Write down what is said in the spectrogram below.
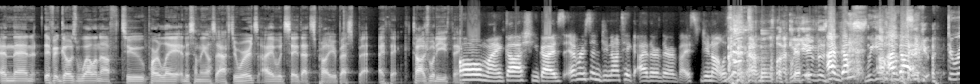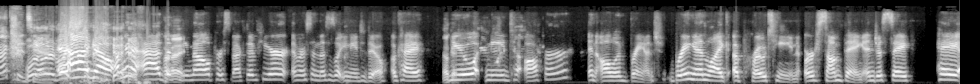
And then if it goes well enough to parlay into something else afterwards, I would say that's probably your best bet, I think. Taj, what do you think? Oh my gosh, you guys. Emerson, do not take either of their advice. Do not listen to them. we gave this I've got we gave I've got directions What here. other advice I did you know. I'm gonna add the All right. female perspective here. Emerson, this is what you need to do. Okay. Okay. You need to offer an olive branch. Bring in like a protein or something and just say, Hey,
